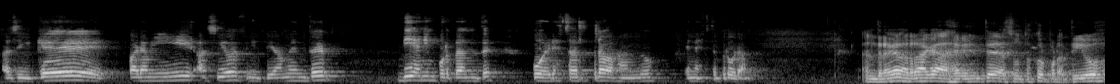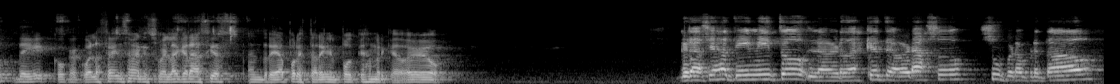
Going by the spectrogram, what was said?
Así que para mí ha sido definitivamente bien importante poder estar trabajando en este programa. Andrea Galarraga, gerente de asuntos corporativos de Coca-Cola FENSA Venezuela. Gracias, Andrea, por estar en el podcast de Mercado de Gracias a ti, Mito. La verdad es que te abrazo súper apretado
